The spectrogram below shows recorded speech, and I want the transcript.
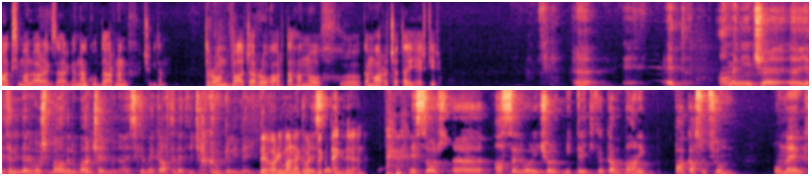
մաքսիմալ արագ զարգանանք ու դառնանք, չգիտեմ, դրոն վաճառող, արտահանող կամ առաջատար երկիր։ Այդ ամեն ինչը եթե լիներ ոչ մի անելու բան չէր մնա, այսինքն մենք արդեն այդ վիճակում կլինեինք։ Դե որ իմանանք որ ձգտենք դրան։ Այսօր ասել որ ինչ որ մի քրիտիկական բանի պակասություն ունենք,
